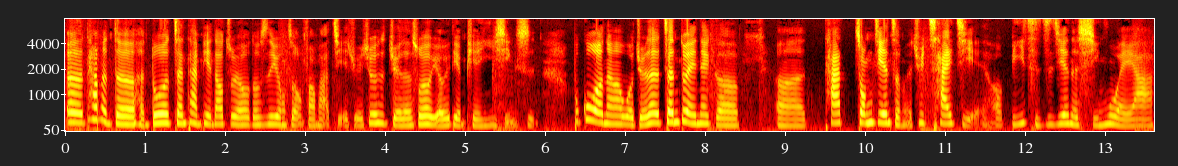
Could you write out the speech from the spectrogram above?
呃，他们的很多侦探片到最后都是用这种方法解决，就是觉得说有一点便宜形式。不过呢，我觉得针对那个，呃，他中间怎么去拆解哦彼此之间的行为啊，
